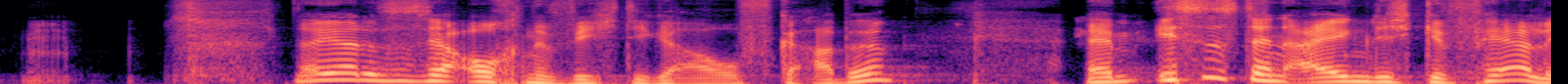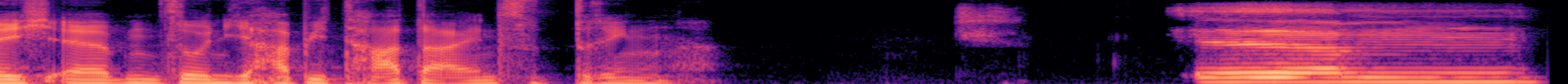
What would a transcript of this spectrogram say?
naja, das ist ja auch eine wichtige Aufgabe. Ähm, ist es denn eigentlich gefährlich, ähm, so in die Habitate einzudringen? Ähm,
